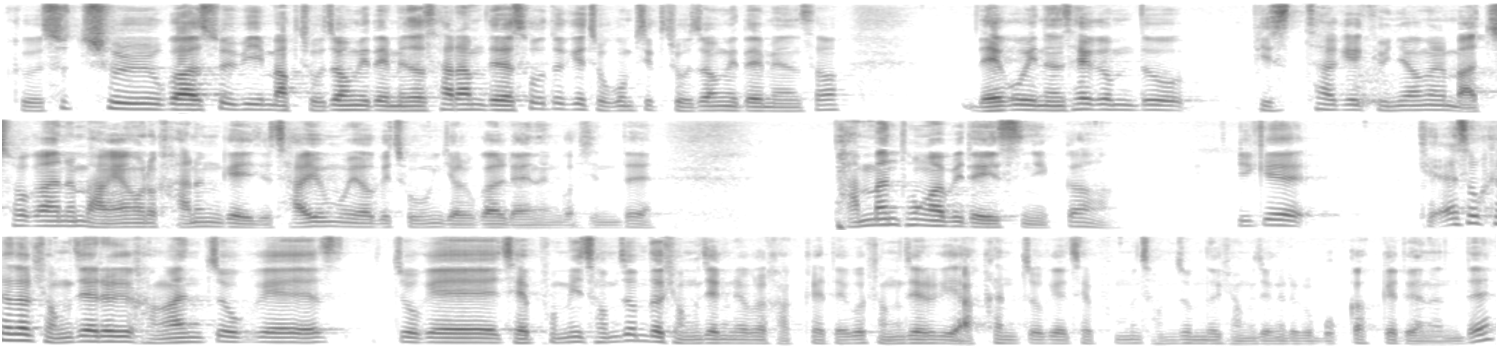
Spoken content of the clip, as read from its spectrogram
그 수출과 수입이 막 조정이 되면서 사람들의 소득이 조금씩 조정이 되면서 내고 있는 세금도 비슷하게 균형을 맞춰가는 방향으로 가는 게 이제 자유무역이 좋은 결과를 내는 것인데 반만 통합이 돼 있으니까 이게 계속해서 경제력이 강한 쪽의 쪽의 제품이 점점 더 경쟁력을 갖게 되고 경제력이 약한 쪽의 제품은 점점 더 경쟁력을 못 갖게 되는데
